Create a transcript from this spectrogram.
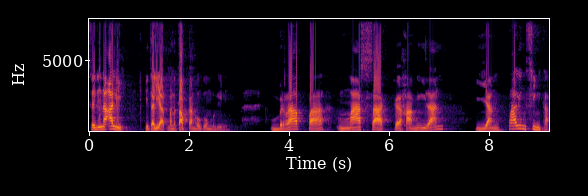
Sayyidina Ali, kita lihat menetapkan hukum begini. Berapa masa kehamilan yang paling singkat?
